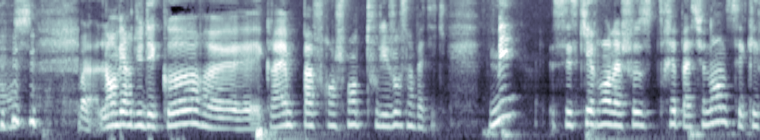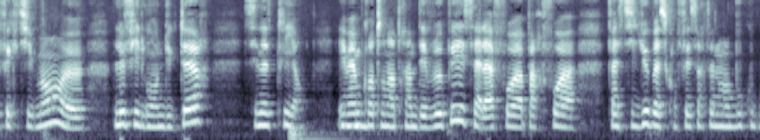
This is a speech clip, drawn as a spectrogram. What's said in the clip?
pense. voilà, l'envers du décor est quand même pas franchement tous les jours sympathique. Mais c'est ce qui rend la chose très passionnante, c'est qu'effectivement, euh, le fil conducteur, c'est notre client. Et même mhm. quand on est en train de développer, c'est à la fois parfois fastidieux parce qu'on fait certainement beaucoup,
